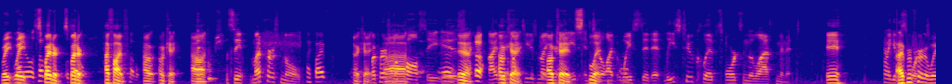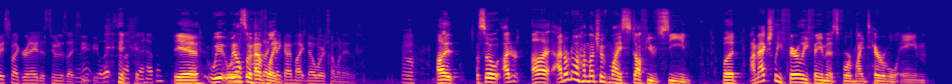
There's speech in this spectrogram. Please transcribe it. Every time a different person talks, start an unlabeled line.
Wait, wait,
let's
spider,
let's
spider,
huddle.
high five. Oh, okay. Uh,
Let's see, my personal
High five.
okay.
my personal
uh,
policy is
yeah,
I don't
okay,
like to use my
okay,
grenade
split.
until I've wasted at least two clips or it's in the last minute.
Eh.
Kinda give
I
a
prefer to waste my grenade as soon as I see
Alright,
people.
well, that's not gonna happen.
Yeah, we, we
Or
also have like.
I think I might know where someone is.
chance.
Uh, so I don't, uh, I don't know how much of my stuff you've seen, but I'm actually fairly famous for my terrible aim.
